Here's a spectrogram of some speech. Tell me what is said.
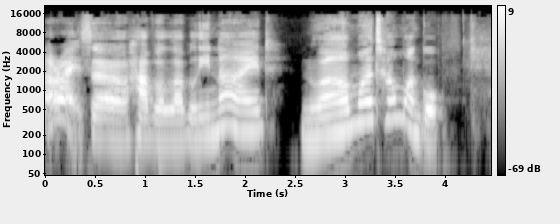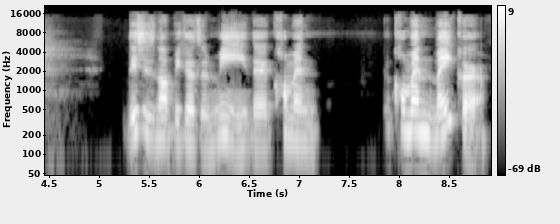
Alright, so have a lovely night. Nuama tamago. This is not because of me, the comment comment maker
